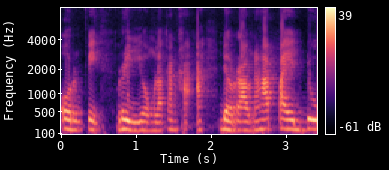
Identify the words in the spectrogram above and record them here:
โอลิมปิกรียงแล้วกันค่ะอะเดี๋ยวเรานะคะไปดู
